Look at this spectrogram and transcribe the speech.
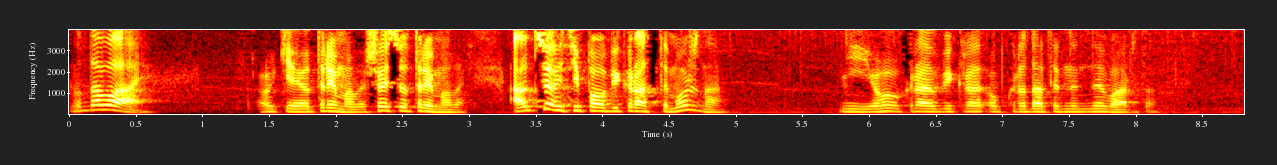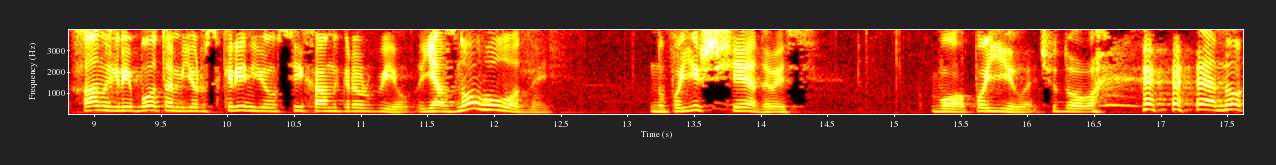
Ну давай. Окей, отримали. Щось отримали. А от цього, типа, обікрасти можна? Ні, його обкрадати не, не варто. Hungry bottom your screen, you'll see hunger wheel. Я знов голодний? Ну, поїж ще, дивись. Во, поїли, чудово. ну,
